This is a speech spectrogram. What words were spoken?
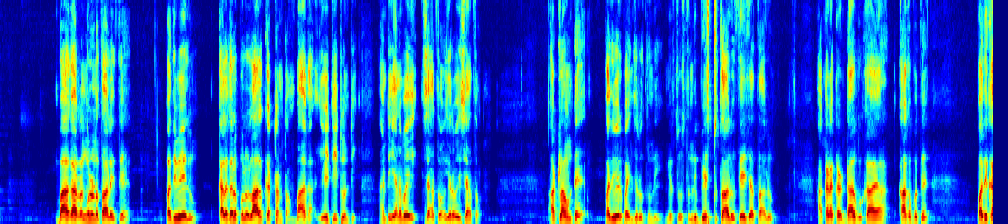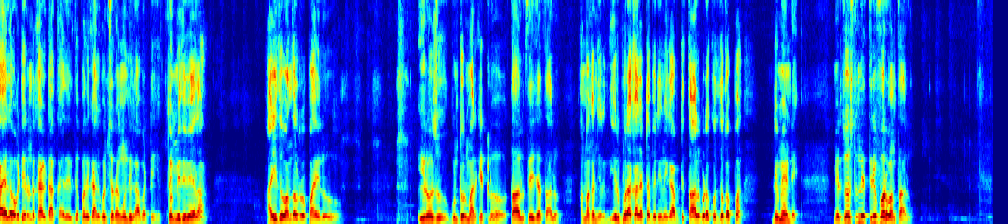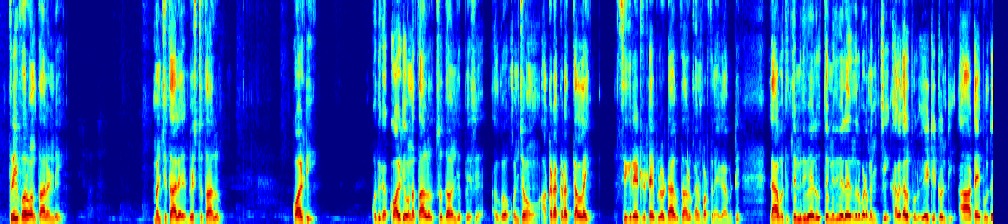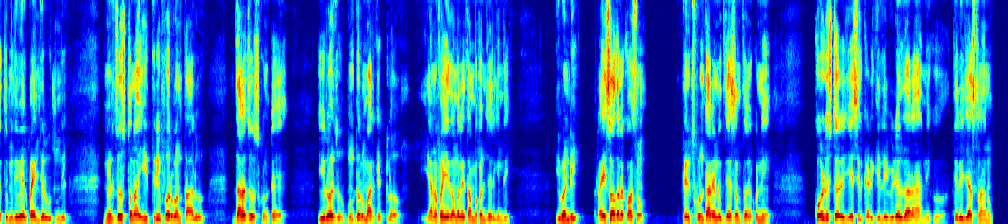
బాగా రంగులున్న తాళైతే పదివేలు కలగలుపులు లాల్ కట్ అంటాం బాగా ఎయిటీ ట్వంటీ. అంటే ఎనభై శాతం ఇరవై శాతం. అట్లా ఉంటే పదివేల పైన జరుగుతుంది. మీరు చూస్తుంది బెస్ట్ తాలు తేజ తాలు. అక్కడక్కడ డాగు కాయ. కాకపోతే పది కాయలు ఒకటి రెండు కాయలు డాగ్ కాయలు వెళ్తే పది కాయలు కొంచెం రంగు ఉంది కాబట్టి తొమ్మిది వేల ఐదు వందల రూపాయలు ఈరోజు గుంటూరు మార్కెట్లో తాలు తేజ తాలు. అమ్మకం జరిగింది. ఎరుపు రకాలు ఎట్టా పెరిగినాయి కాబట్టి తాలు కూడా కొద్ది గొప్ప డిమాండే. మీరు చూస్తుంది త్రీ ఫోర్ వన్ తాలు త్రీ ఫోర్ వన్ తాలండి. మంచి తాలే బెస్ట్ తాలు. క్వాలిటీ కొద్దిగా క్వాలిటీ ఉన్న తాళ్ళు చూద్దామని చెప్పేసి అదిగో కొంచెం అక్కడక్కడ తెల్లయి. సిగరెట్ల టైప్లో డాగు తాళ్ళు కనపడుతున్నాయి కాబట్టి. లేకపోతే తొమ్మిది వేలు తొమ్మిది వేల ఐదు వందలు కూడా మంచి కలగలుపులు ఎయిటీ ట్వంటీ. ఆ టైప్ ఉంటే తొమ్మిది వేలు పైన జరుగుతుంది. మీరు చూస్తున్న ఈ త్రీ ఫోర్ వన్ తాలు ధర చూసుకుంటే ఈరోజు గుంటూరు మార్కెట్లో ఎనభై ఐదు వందలు అయితే అమ్మకం జరిగింది. ఇవ్వండి రైసోదల కోసం తెలుసుకుంటారనే ఉద్దేశంతోనే కొన్ని కోల్డ్ స్టోరేజ్ ఏసీల కాడికి వెళ్ళి వీడియోల ద్వారా మీకు తెలియజేస్తున్నాను.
